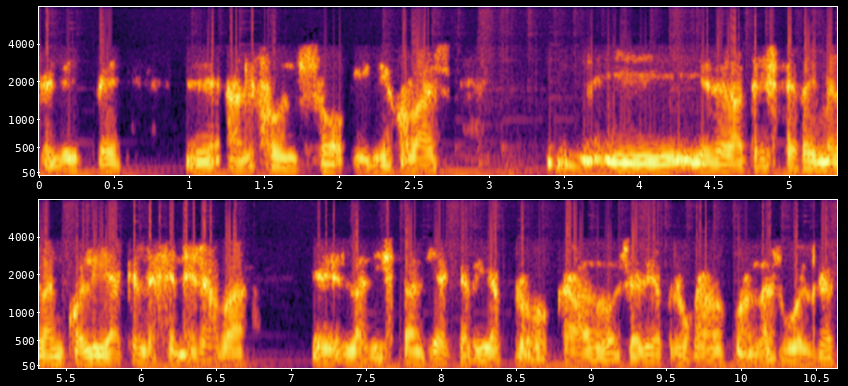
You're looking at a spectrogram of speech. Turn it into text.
Felipe, Alfonso y Nicolás, y, de la tristeza y melancolía que le generaba eh, la distancia que había provocado, se había provocado con las huelgas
